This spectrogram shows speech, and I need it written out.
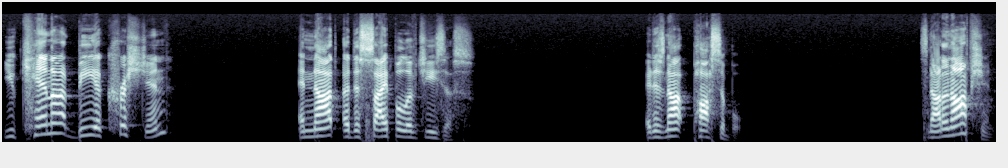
You cannot be a Christian and not a disciple of Jesus. It is not possible. It's not an option.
